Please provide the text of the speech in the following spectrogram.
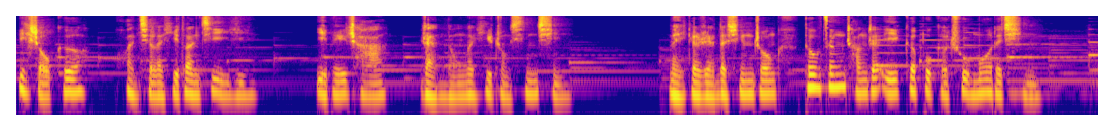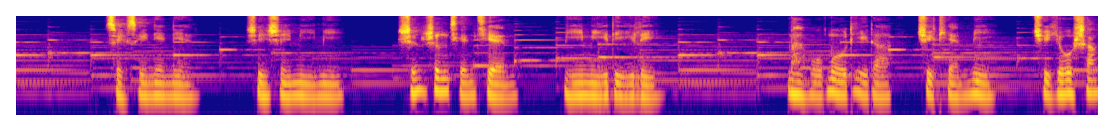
一首歌唤起了一段记忆，一杯茶染浓了一种心情。每个人的心中都珍藏着一个不可触摸的情，岁岁念念，寻寻觅觅，深深浅浅，迷迷离离。漫无目的的去甜蜜，去忧伤，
